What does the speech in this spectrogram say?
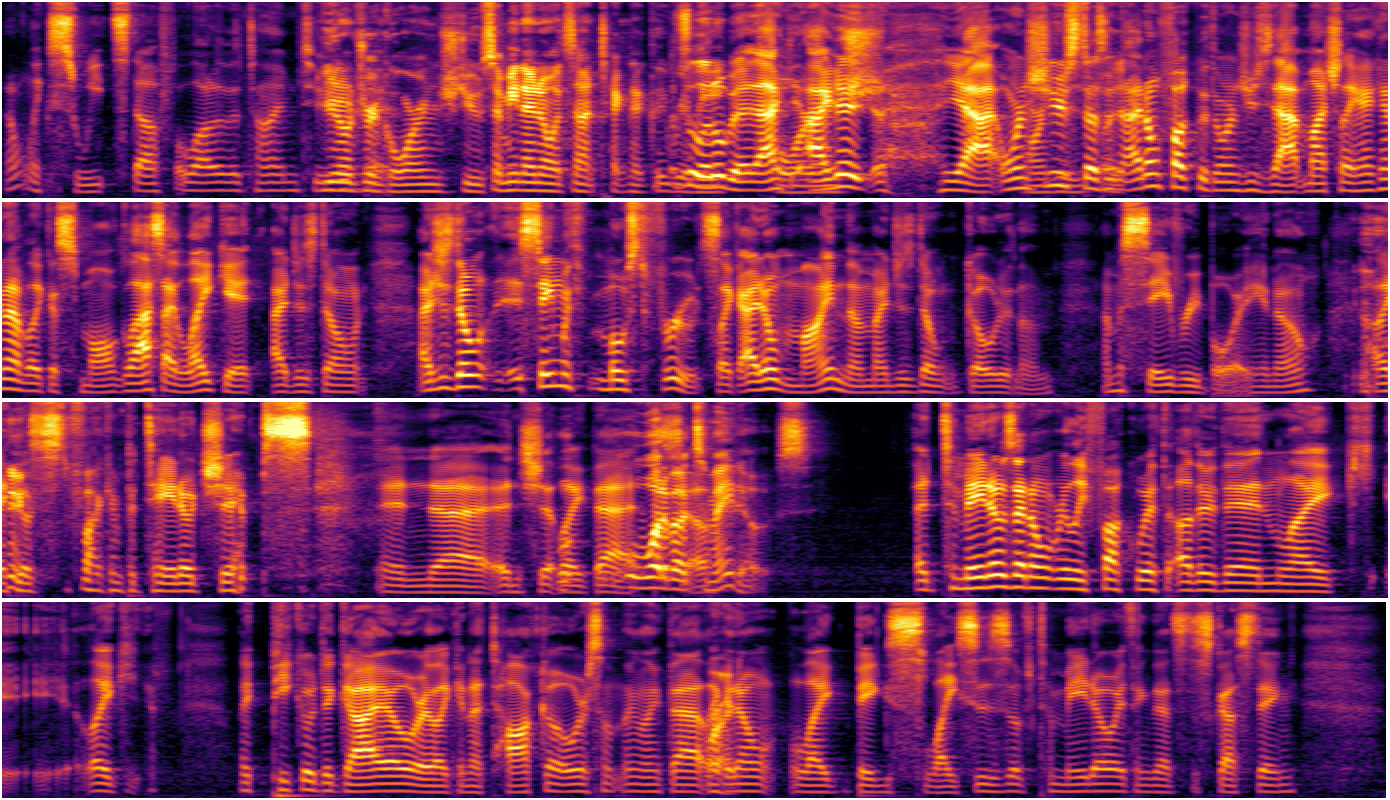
I don't like sweet stuff a lot of the time too. you don't drink orange juice. I mean, I know it's not technically it's really a little bit. I, I orange. could, yeah. Orange juice doesn't. but- I don't fuck with orange juice that much. Like I can have like a small glass. I like it. I just don't. I just don't. Same with most fruits. Like I don't mind them. I just don't go to them. I'm a savory boy. You know. I like those fucking potato chips and uh, and shit like that. Well, what about So- tomatoes? Uh, tomatoes I don't really fuck with other than like eh, like like pico de gallo or like in a taco or something like that. Like I don't like big slices of tomato. I think that's disgusting.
